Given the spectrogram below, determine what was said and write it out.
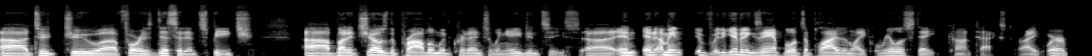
uh, to to uh, for his dissident speech. Uh, but it shows the problem with credentialing agencies. Uh, and and I mean, if to give an example, it's applied in like real estate context, right? Where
